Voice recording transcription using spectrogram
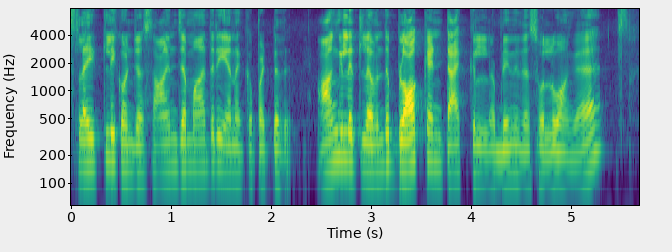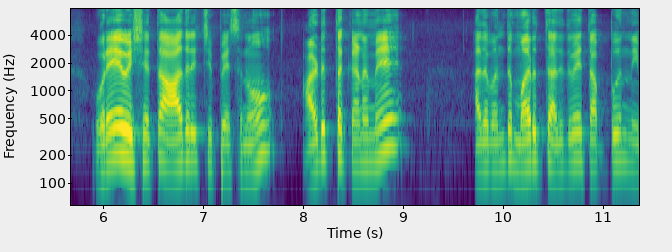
ஸ்லைட்லி கொஞ்சம் சாஞ்ச மாதிரி எனக்கு பட்டது. ஆங்கிலத்தில் வந்து பிளாக் அண்ட் டேக்கிள் அப்படின்னு இதை சொல்லுவாங்க. ஒரே விஷயத்த ஆதரித்து பேசணும். அடுத்த கணமே அதை வந்து மறுத்து அதுவே தப்புன்னு நீ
